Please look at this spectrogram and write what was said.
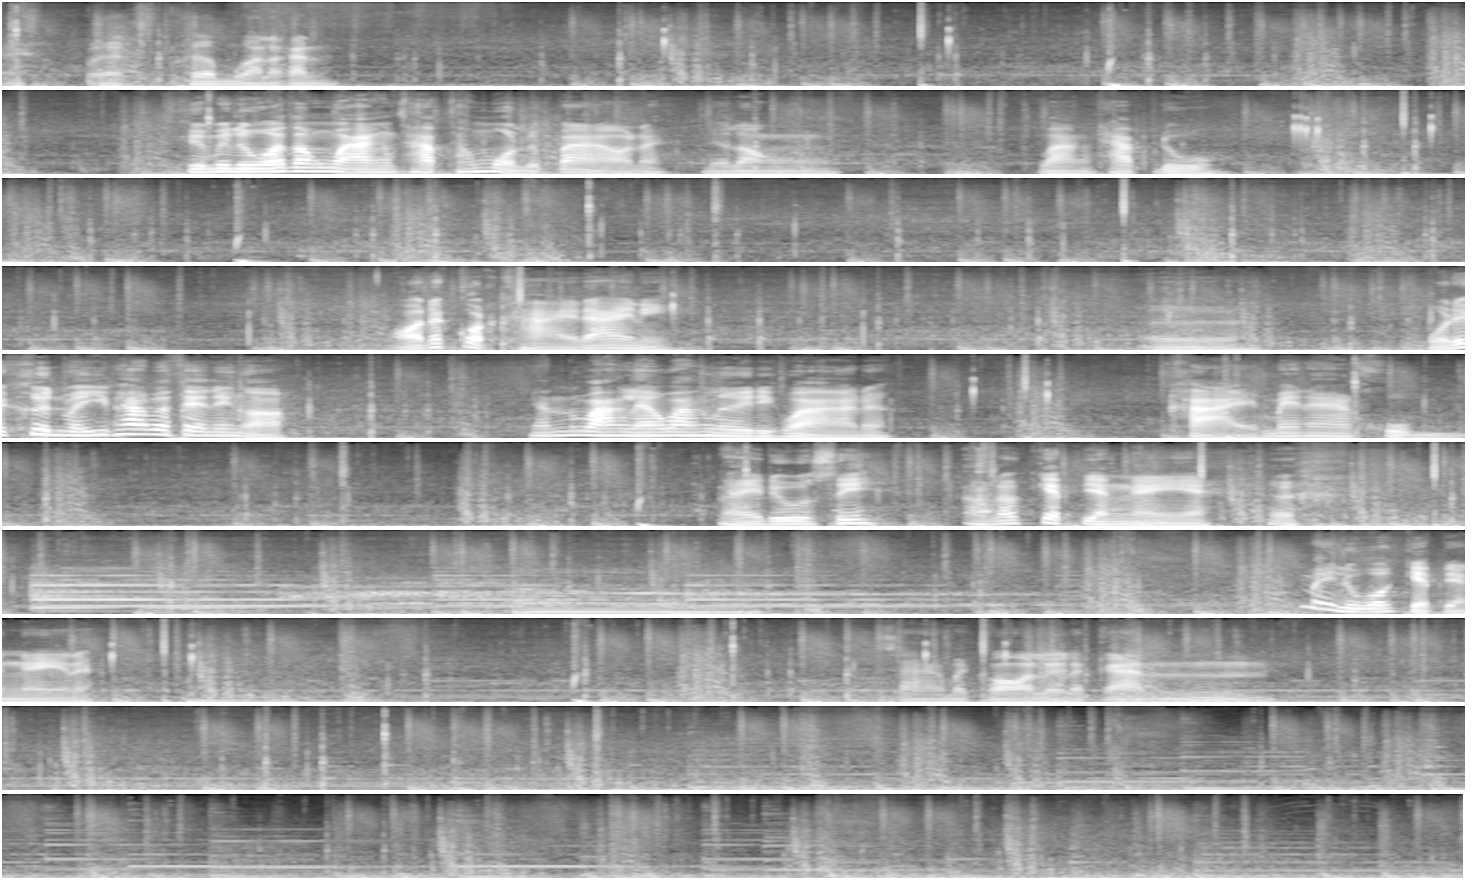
อะเปิดเพิ่มก่อนแล้วกัน คือไม่รู้ว่าต้องวางทับทั้งหมดหรือเปล่านะ เดี๋ยวลองวางทับดู อ๋อถ้ากดขายได้นี่ เออโหได้ขึ้นมา 25%เองเหรอ งั้นวางแล้ววางเลยดีกว่าเนอะขายไม่น่าคุ้ม ไหนดูสิเอาแล้วเก็บยังไงอะออไม่รู้ว่าเก็บยังไงนะ สร้างมาก่อนเลยละกัน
